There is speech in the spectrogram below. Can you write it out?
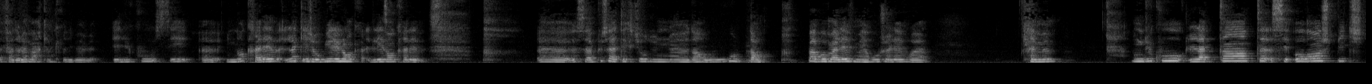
enfin de la marque Incredible. Et du coup, c'est euh, une encre à lèvres. Là, j'ai oublié les, encres, les à lèvres. Euh, ça a plus la texture d'un rouge, pas baume à lèvres, mais rouge à lèvres euh, crémeux. Donc du coup, la teinte, c'est orange peach.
